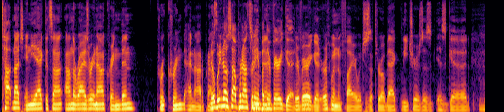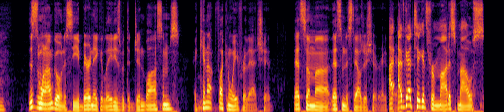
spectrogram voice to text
top notch indie act that's on, on the rise right now, Khruangbin. Kr- Khruangbin. I don't know how to pronounce nobody knows how to pronounce the name, but they're very good. They're very good. Earth, Wind, and Fire, which is a throwback. Bleachers is is good. Mm-hmm. This is one I'm going to see. Barenaked Ladies with the Gin Blossoms. I cannot fucking wait for that shit. That's some uh, that's some nostalgia shit right I, there. I've got tickets for Modest Mouse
